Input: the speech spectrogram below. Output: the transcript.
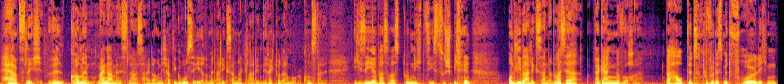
Herzlich willkommen. Mein Name ist Lars Heider und ich habe die große Ehre, mit Alexander Klar, dem Direktor der Hamburger Kunsthalle, Ich sehe was, was du nicht siehst, zu spielen. Und lieber Alexander, du hast ja vergangene Woche behauptet, du würdest mit fröhlichen,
